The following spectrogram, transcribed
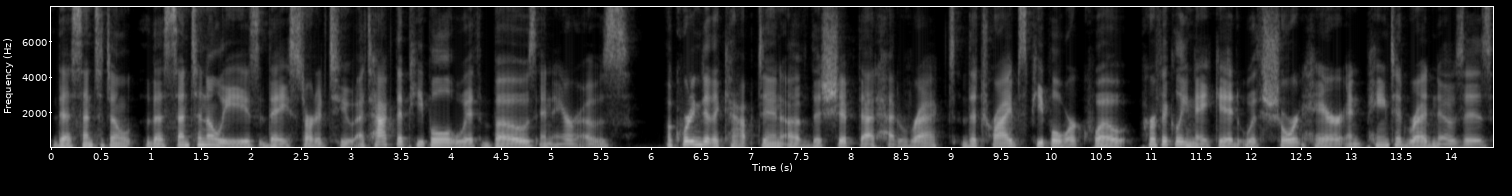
the Sentinel the Sentinelese they started to attack the people with bows and arrows. According to the captain of the ship that had wrecked, the tribe's people were, quote, perfectly naked with short hair and painted red noses,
